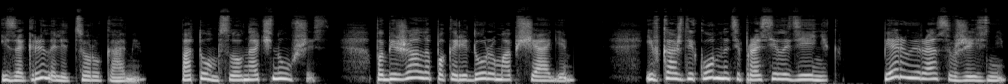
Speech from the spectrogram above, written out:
и закрыла лицо руками. Потом, словно очнувшись, побежала по коридорам общаги и в каждой комнате просила денег. Первый раз в жизни.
